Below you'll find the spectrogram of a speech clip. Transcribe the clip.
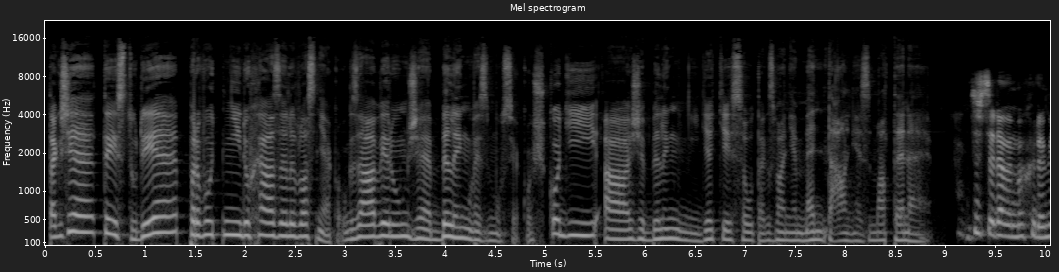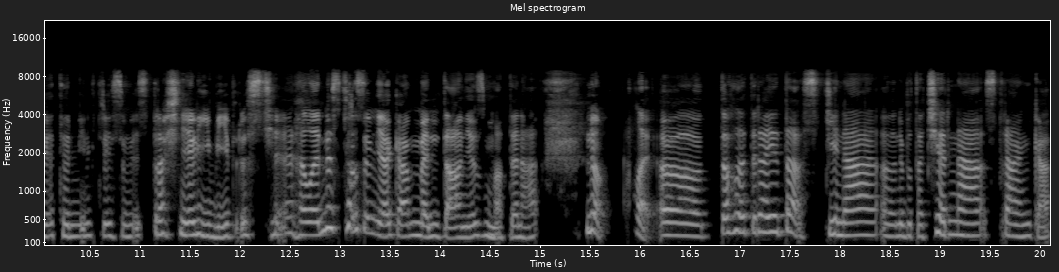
Takže ty studie prvotní docházely vlastně jako k závěrům, že bilingvismus jako škodí a že bilingvní děti jsou takzvaně mentálně zmatené. Což teda mimochodem je termín, který se mi strašně líbí prostě, ale dnes jsem nějaká mentálně zmatená. No, ale uh, tohle teda je ta stěna, uh, nebo ta černá stránka,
